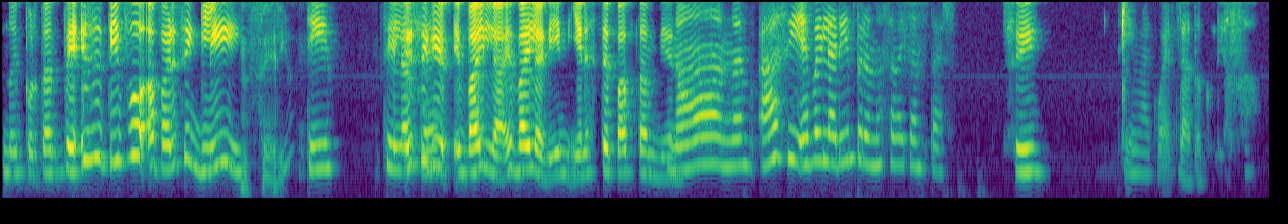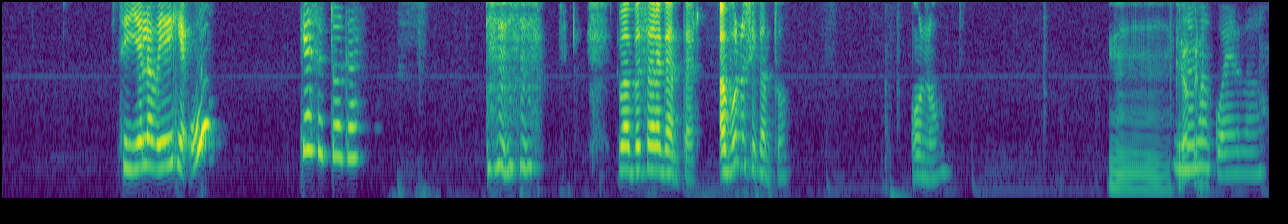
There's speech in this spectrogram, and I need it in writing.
no importante. Ese tipo aparece en Glee. ¿En serio? Sí, sí lo Ese sé. que baila, es bailarín. Y en Step Up también. No, no es... Ah, sí, es bailarín, pero no sabe cantar. Sí. Sí, me acuerdo. Dato curioso. Sí, yo lo vi y dije, ¡Uh! ¿Qué haces tú acá? Va a empezar a cantar. Ah, bueno, sí cantó. ¿O no? Mm, creo no que me no. acuerdo.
